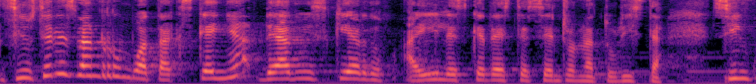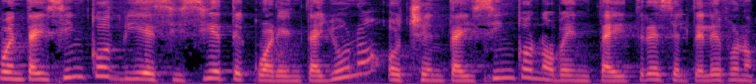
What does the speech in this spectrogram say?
si ustedes van rumbo a Taxqueña, de lado izquierdo, ahí les queda este centro naturista. 55 17 41 85 93 el teléfono.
